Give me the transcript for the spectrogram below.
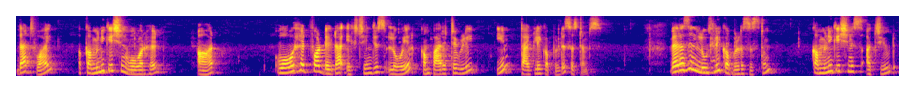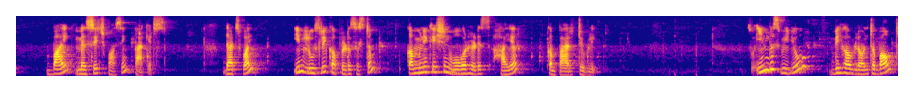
That's why a communication overhead or overhead for data exchange is lower comparatively in tightly coupled systems. Whereas in loosely coupled system, communication is achieved by message passing packets. That's why in loosely coupled system, communication overhead is higher comparatively. So in this video, we have learnt about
